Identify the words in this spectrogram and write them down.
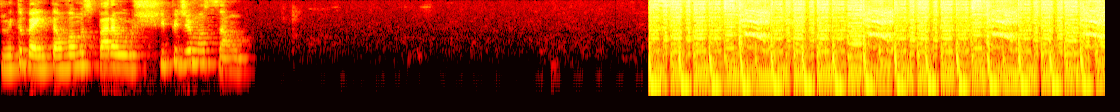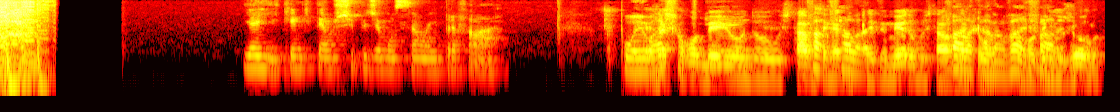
Muito bem, então vamos para o chip de emoção. E aí, quem que tem um chip de emoção aí para falar? Pô, eu, eu acho que eu roubei que... o do Gustavo. Fala, você quer fala. que eu fale primeiro, Gustavo? Fala, né, Carlão, vai, eu roubei fala. no jogo?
